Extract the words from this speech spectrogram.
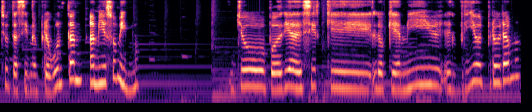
Chuta, si me preguntan a mí eso mismo, yo podría decir que lo que a mí, el brillo del programa,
